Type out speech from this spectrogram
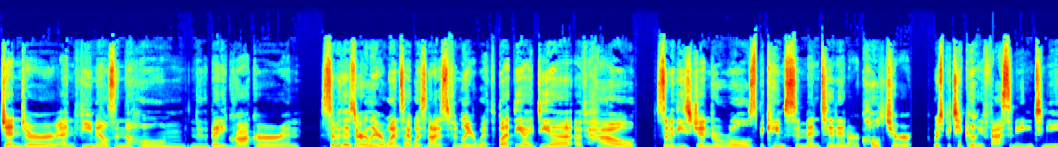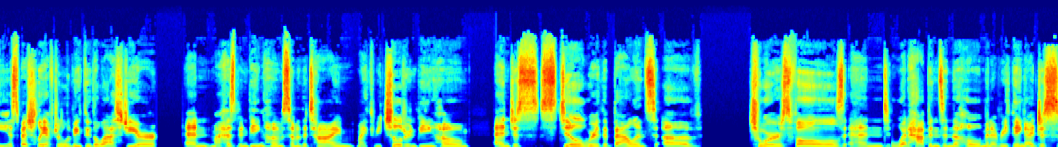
gender and females in the home, you know, the Betty mm-hmm. Crocker and some of those earlier ones I was not as familiar with, but the idea of how some of these gender roles became cemented in our culture was particularly fascinating to me, especially after living through the last year and my husband being home some of the time, my three children being home, and just still where the balance of chores falls and what happens in the home and everything. I just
